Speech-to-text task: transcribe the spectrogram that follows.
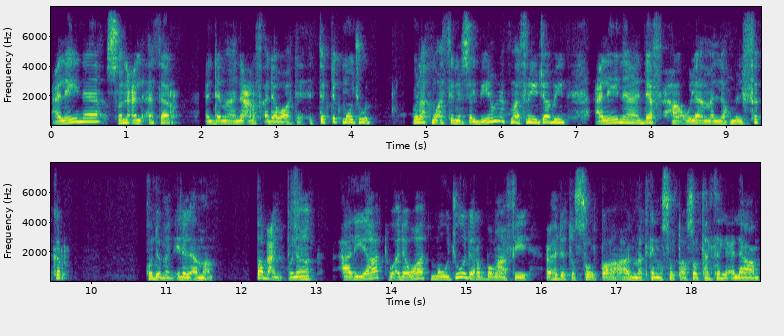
علينا صنع الأثر عندما نعرف أدواته، التيك توك موجود هناك مؤثرين سلبيين هناك مؤثرين إيجابيين علينا دفع هؤلاء من لهم الفكر قدما إلى الأمام. طبعا هناك آليات وأدوات موجودة ربما في عهدة السلطة أنا ما أتكلم السلطه سلطة الإعلام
